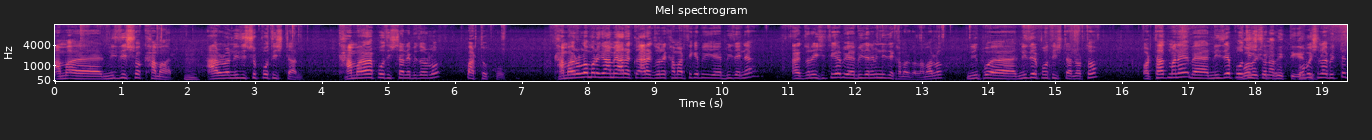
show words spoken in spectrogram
আমার নিজস্ব খামার আর হলো নিজস্ব প্রতিষ্ঠান। খামার আর প্রতিষ্ঠানের ভিতর হলো পার্থক্য। খামার হলো মনে করেন আমি আরেক আরেকজনের খামার থেকে বিজাই না আরেকজনের ইসি থেকে বি- বিজাই না আমি নিজে খামার করলাম। আহ, নিজের প্রতিষ্ঠান অর্থ। অর্থাৎ মানে নিজে গবেষণা ভিত্তিক গবেষণা ভিত্তিক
